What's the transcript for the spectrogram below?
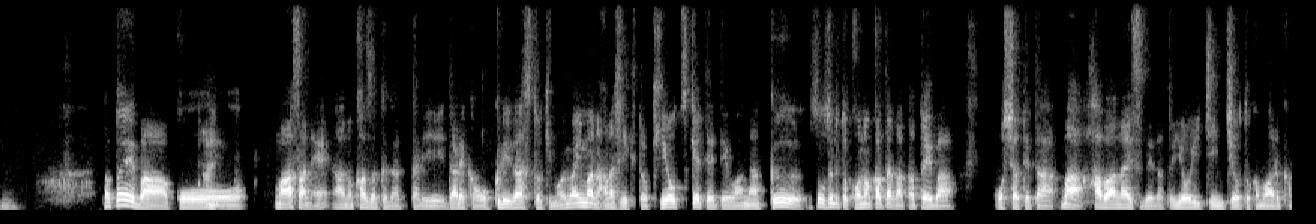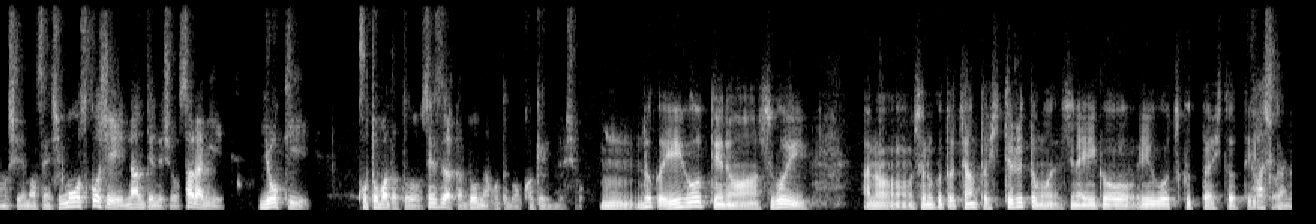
うん。例えば、こう、まあ、朝ね、あの家族だったり、誰かを送り出すときも、まあ今の話でいくと気をつけてではなく、そうするとこの方が例えばおっしゃってた、まあ、ハバーナイスデーだと良い一日をとかもあるかもしれませんし、もう少し、なんて言うんでしょう、さらに良き言葉だと、先生だったらどんな言葉をかけるんでしょう？うん、だから英語っていうのはすごい、あのそのことをちゃんと知ってると思うんですね。英語英語を作った人っていうか。確かに、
